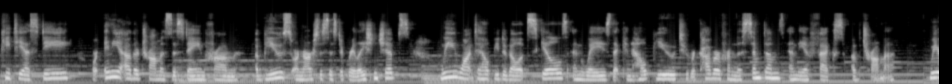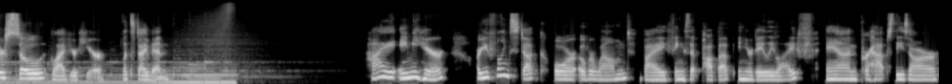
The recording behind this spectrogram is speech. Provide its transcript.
PTSD, or any other trauma sustained from abuse or narcissistic relationships. We want to help you develop skills and ways that can help you to recover from the symptoms and the effects of trauma. We are so glad you're here. Let's dive in. Hi, Amy here. Are you feeling stuck or overwhelmed by things that pop up in your daily life? And perhaps these are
